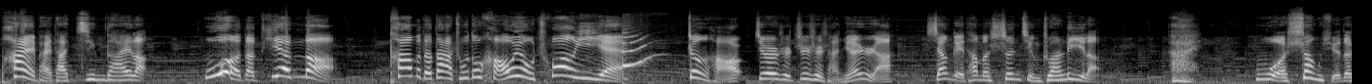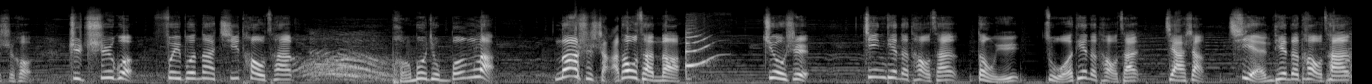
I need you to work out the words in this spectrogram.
派派他惊呆了，我的天哪，他们的大厨都好有创意耶！正好今儿是知识产权日啊，想给他们申请专利了。哎，我上学的时候只吃过斐波那契套餐，鹏鹏就懵了，那是啥套餐呢？就是今天的套餐等于昨天的套餐加上前天的套餐。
